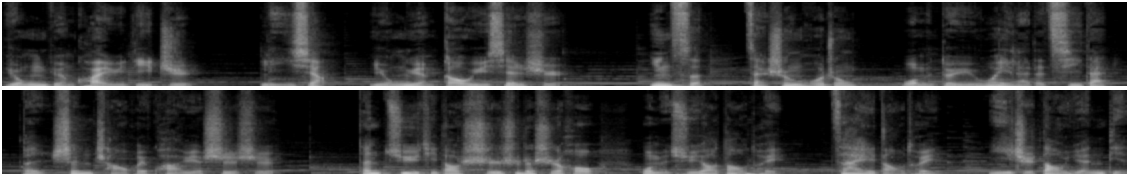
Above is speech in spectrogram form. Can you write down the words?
永远快于地支，理想永远高于现实。因此，在生活中，我们对于未来的期待本身常会跨越事实，但具体到实施的时候，我们需要倒退，再倒退，一直到原点。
